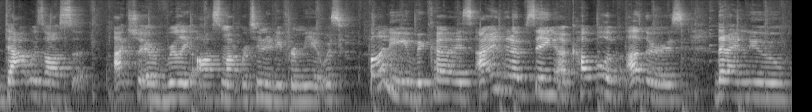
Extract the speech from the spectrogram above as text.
that was also actually a really awesome opportunity for me. It was funny because I ended up seeing a couple of others that I knew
